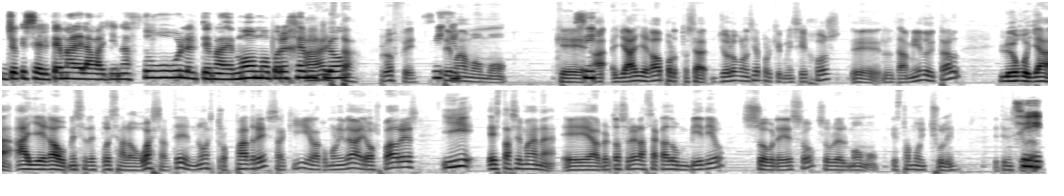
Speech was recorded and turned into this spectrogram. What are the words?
yo qué sé, el tema de la ballena azul, el tema de Momo, por ejemplo. Ah, está, profe, Sí. tema Momo. Que Sí. ha- ya ha llegado por. O sea, yo lo conocía porque mis hijos eh, les da miedo y tal. Luego ya ha llegado meses después a los WhatsApp de nuestros padres aquí en la comunidad y a los padres. Y esta semana eh, Alberto Soler ha sacado un vídeo sobre eso, sobre el Momo, que está muy chuli. Que Sí.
